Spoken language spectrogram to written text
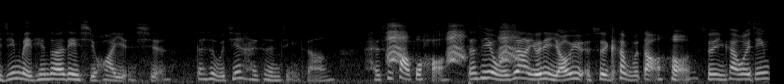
已经每天都在练习画眼线，但是我今天还是很紧张，还是画不好。但是因为我们这样有点遥远，所以看不到哈。所以你看，我已经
